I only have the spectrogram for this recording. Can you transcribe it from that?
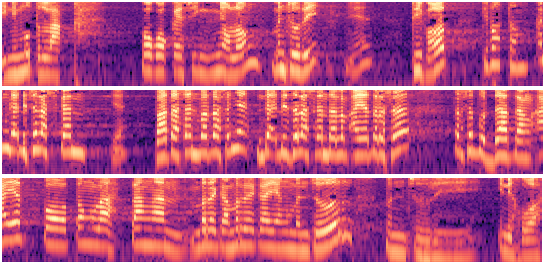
Ini mutlak. Pokoknya sing nyolong, mencuri, ya, dipot, dipotong. Kan nggak dijelaskan, ya. Batasan-batasannya tidak dijelaskan dalam ayat tersebut. Tersebut datang ayat potonglah tangan mereka-mereka yang mencur, mencuri. Ini khuah.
